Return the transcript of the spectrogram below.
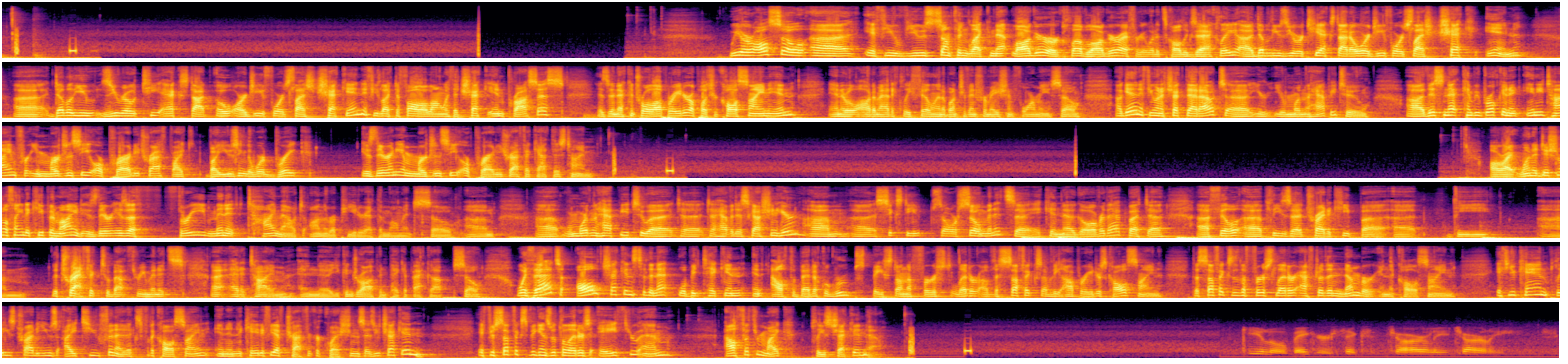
We are also, uh, if you've used something like NetLogger or ClubLogger, I forget what it's called exactly, uh, w0tx.org forward slash check in uh, w0tx.org forward slash check in. If you'd like to follow along with a check in process as a net control operator, I'll put your call sign in and it'll automatically fill in a bunch of information for me. So, again, if you want to check that out, uh, you're, you're, more than happy to. Uh, this net can be broken at any time for emergency or priority traffic by, by using the word break. Is there any emergency or priority traffic at this time? All right, one additional thing to keep in mind is there is a three minute timeout on the repeater at the moment. So um, uh, we're more than happy to, uh, to, to, have a discussion here. Um, uh, 60 or so minutes, uh, it can uh, go over that. But uh, Phil, please try to keep the um, the traffic to about three minutes uh, at a time, and uh, you can drop and pick it back up. So, with that, all check ins to the net will be taken in alphabetical groups based on the first letter of the suffix of the operator's call sign. The suffix is the first letter after the number in the call sign. If you can, please try to use ITU phonetics for the call sign and indicate if you have traffic or questions as you check in. If your suffix begins with the letters A through M, Alpha through Mike, please check in now.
